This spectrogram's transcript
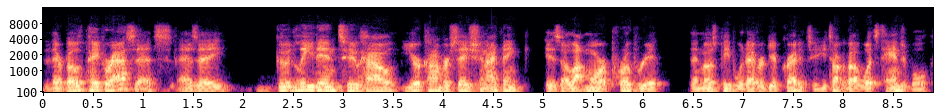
they're both paper assets as a good lead into how your conversation I think is a lot more appropriate than most people would ever give credit to. You talk about what's tangible.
